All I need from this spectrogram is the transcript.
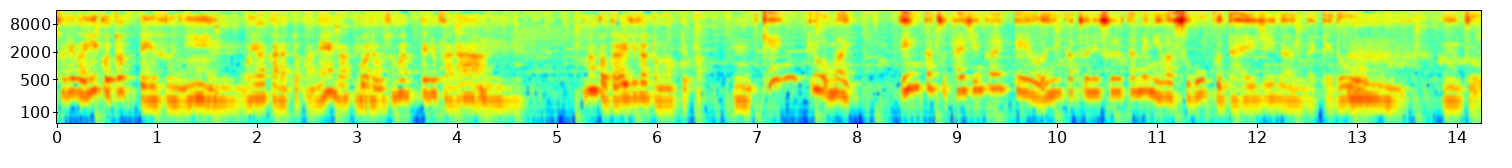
それはいいことっていうふうにうん。親からとかね学校で教わってるかう、ら、うん。なんか大事だと思ってた。うん、謙虚まあ円滑対人関係を円滑にするためにはすごく大事なんだけど、うん。うんと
